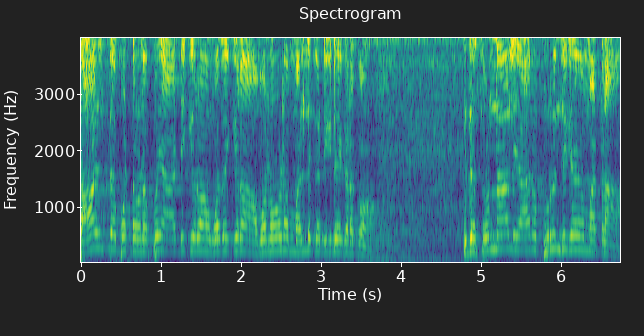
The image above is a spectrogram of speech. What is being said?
தாழ்த்தப்பட்டவனை போய் அடிக்கிறோம் உதைக்கிறோம் அவனோட மல்லு கட்டிக்கிட்டே கிடக்கும். இதை சொன்னால் யாரும் புரிஞ்சுக்கவே மாட்டான்.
